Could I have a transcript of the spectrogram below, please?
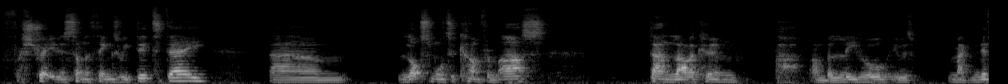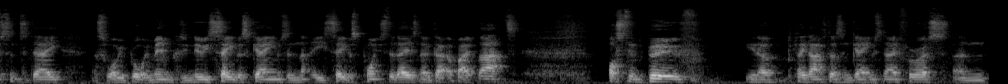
frustrated in some of the things we did today. Um, lots more to come from us. Dan Lavercombe, oh, unbelievable. He was magnificent today. That's why we brought him in because he knew he'd save us games and he saved us points today. There's no doubt about that. Austin Booth, you know, played half a dozen games now for us and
